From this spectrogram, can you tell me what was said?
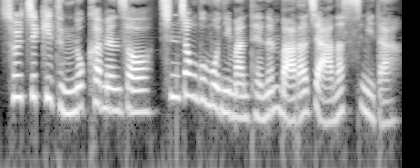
솔직히 등록하면서 친정부모님한테는 말하지 않았습니다.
